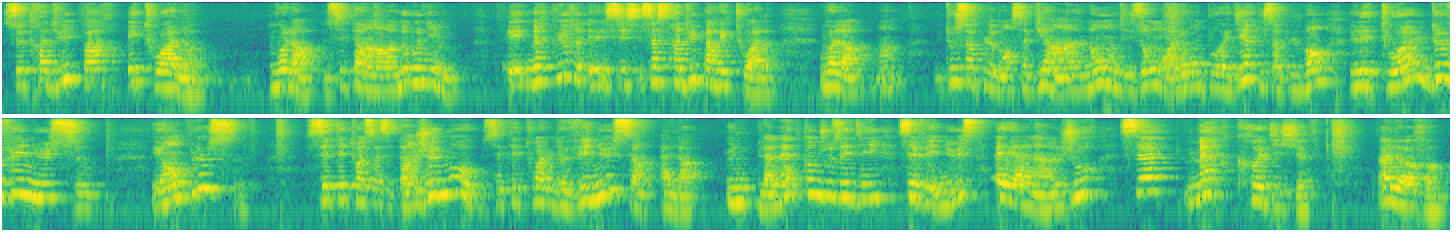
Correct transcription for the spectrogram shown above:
se traduit par étoile. Voilà, c'est un, homonyme. Et Mercure, ça se traduit par étoile. Voilà, hein. tout simplement, ça devient un nom, disons, alors on pourrait dire tout simplement l'étoile de Vénus. Et en plus, cette étoile, ça c'est un jeu de mots, cette étoile de Vénus, elle a une planète, comme je vous ai dit, c'est Vénus, et elle a un jour, c'est mercredi. Alors,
